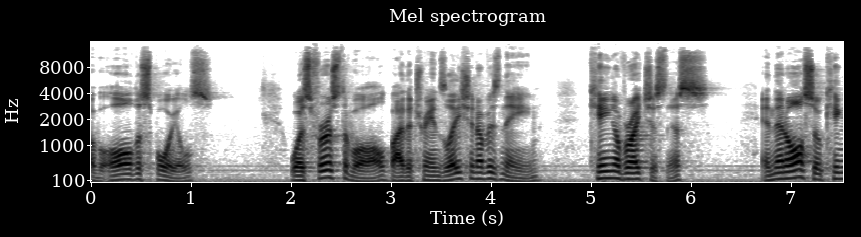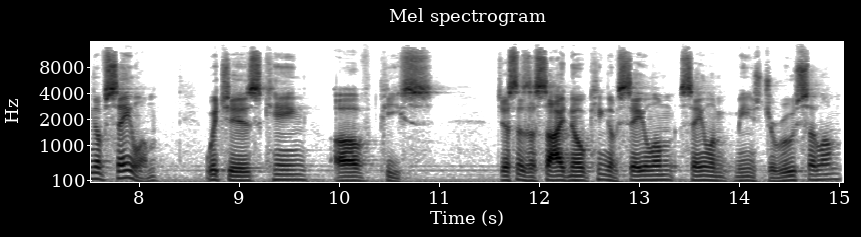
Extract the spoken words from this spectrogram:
of all the spoils, was first of all, by the translation of his name, king of righteousness, and then also king of Salem, which is king of peace. Just as a side note, king of Salem, Salem means Jerusalem.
